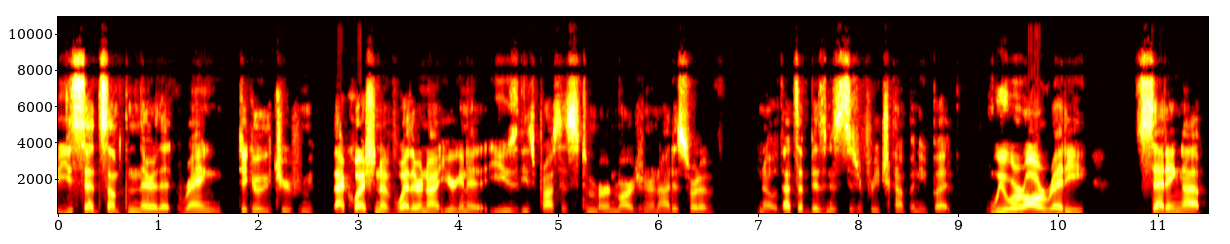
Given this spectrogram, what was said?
you said something there that rang particularly true for me. That question of whether or not you're going to use these processes to earn margin or not is sort of, you know, that's a business decision for each company. But we were already setting up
